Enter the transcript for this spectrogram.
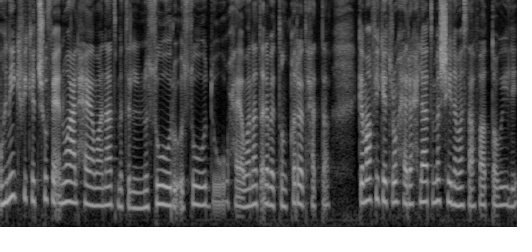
وهنيك فيك تشوفي أنواع الحيوانات مثل نسور وأسود وحيوانات قربت تنقرض حتى. كمان فيك تروحي رحلات مشي لمسافات طويلة.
